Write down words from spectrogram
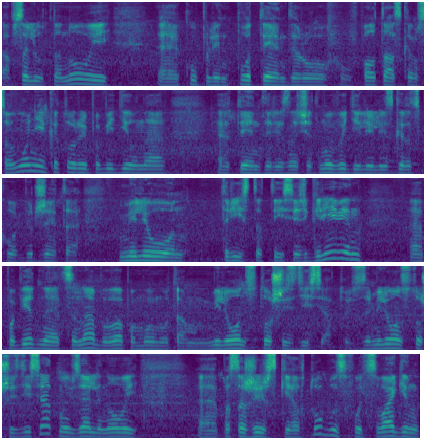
абсолютно новый, э, Куплен по тендеру в Полтавском салоне, который победил на э, тендере. Значит, мы выделили из городского бюджета миллион триста тысяч гривен. Э, Победная цена была, по-моему, там миллион сто шестьдесят. То есть за миллион сто шестьдесят мы взяли новый э, пассажирский автобус Volkswagen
